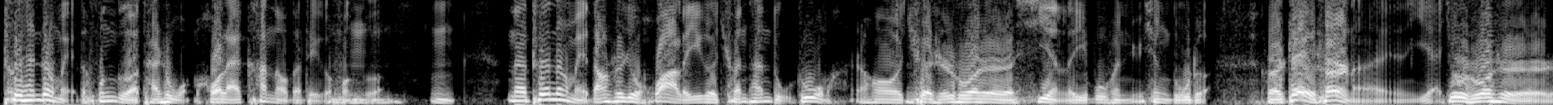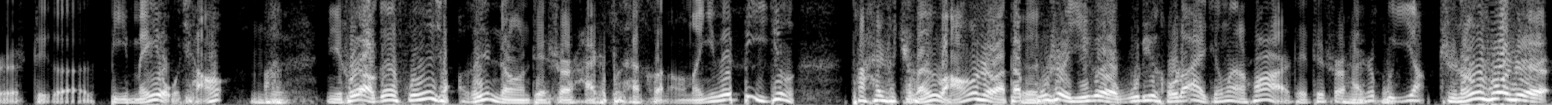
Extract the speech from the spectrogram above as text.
车田正美的风格才是我们后来看到的这个风格。嗯那车田正美当时就画了一个拳坛赌注嘛，然后确实说是吸引了一部分女性读者。可是这个事儿呢，也就是说是这个比没有强嗯啊。你说要跟福永小子竞争，这事儿还是不太可能的，因为毕竟他还是拳王是吧？他不是一个无厘头的爱情漫画，这这事儿还是不一样。只能说是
